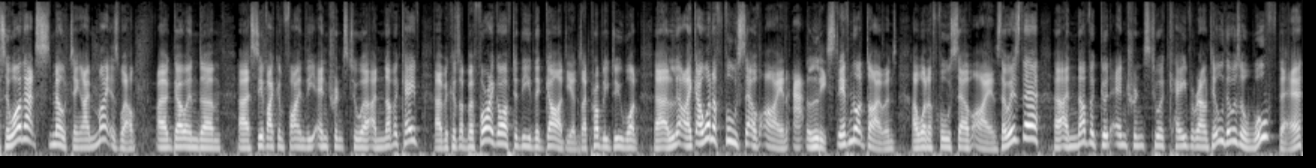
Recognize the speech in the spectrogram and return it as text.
So while that's smelting, I might as well go and um, see if I can find the entrance to another cave because before I go after the the guardians, I probably do want like I want a full set of iron at least, if not diamonds. I want a full set of iron. So is there another good entrance to a cave around here? Oh, there was a wolf there.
